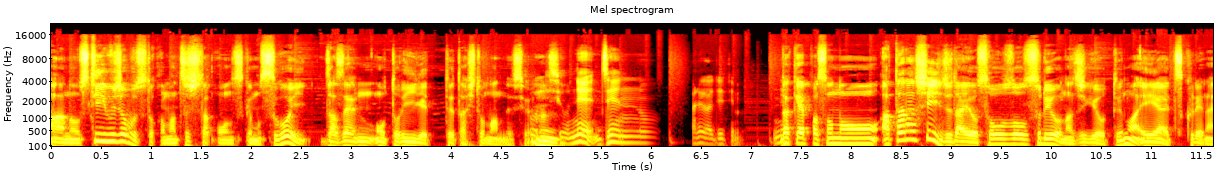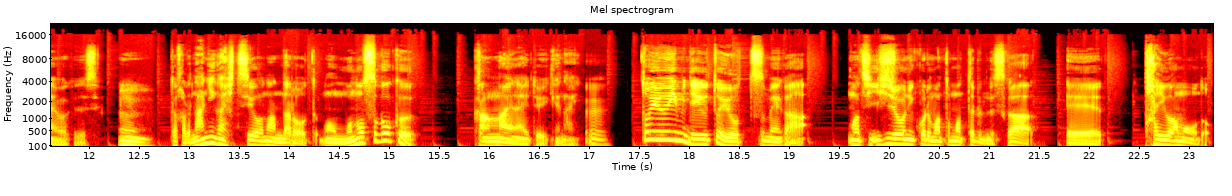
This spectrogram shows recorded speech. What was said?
あの、スティーブ・ジョブズとか松下幸之助もすごい座禅を取り入れてた人なんですよね。そうですよね。禅の、あれが出てます。ねだからやっぱその新しい時代を想像するような事業っていうのは AI 作れないわけですよ。うん。だから何が必要なんだろうって、もうものすごく考えないといけない。うん。という意味で言うと4つ目が、まあ、非常にこれまとまってるんですが、えー対話モード。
